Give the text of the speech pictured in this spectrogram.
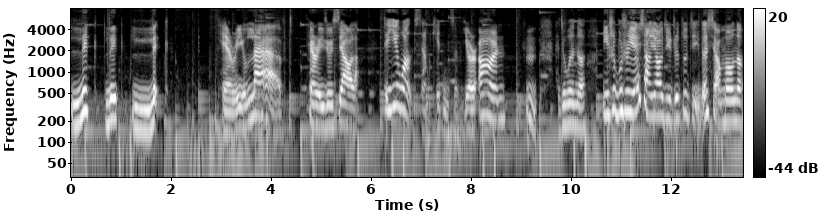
lick lick lick。Henry laughed. Henry 就笑了。Do you want some kittens of your own? 嗯，他就问呢，你是不是也想要几只自己的小猫呢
